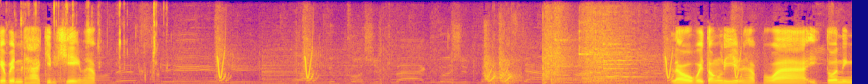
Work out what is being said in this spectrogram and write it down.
ก็เป็นท่ากินเค้กนะครับ เราไม่ต้องรีบนะครับ เพราะว่าอีกตัวหนึ่ง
